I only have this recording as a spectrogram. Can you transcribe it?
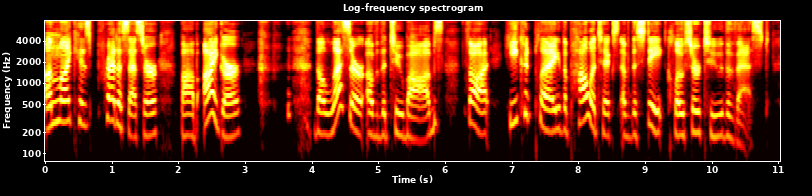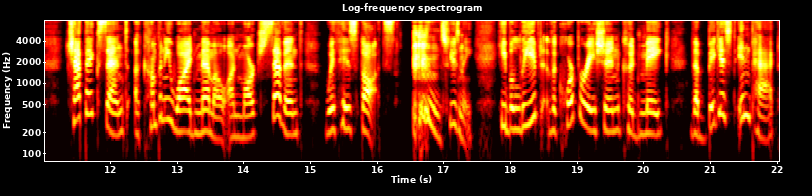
Unlike his predecessor, Bob Iger, the lesser of the two Bobs thought he could play the politics of the state closer to the vest. Chapek sent a company wide memo on March 7th with his thoughts. Excuse me. He believed the corporation could make the biggest impact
